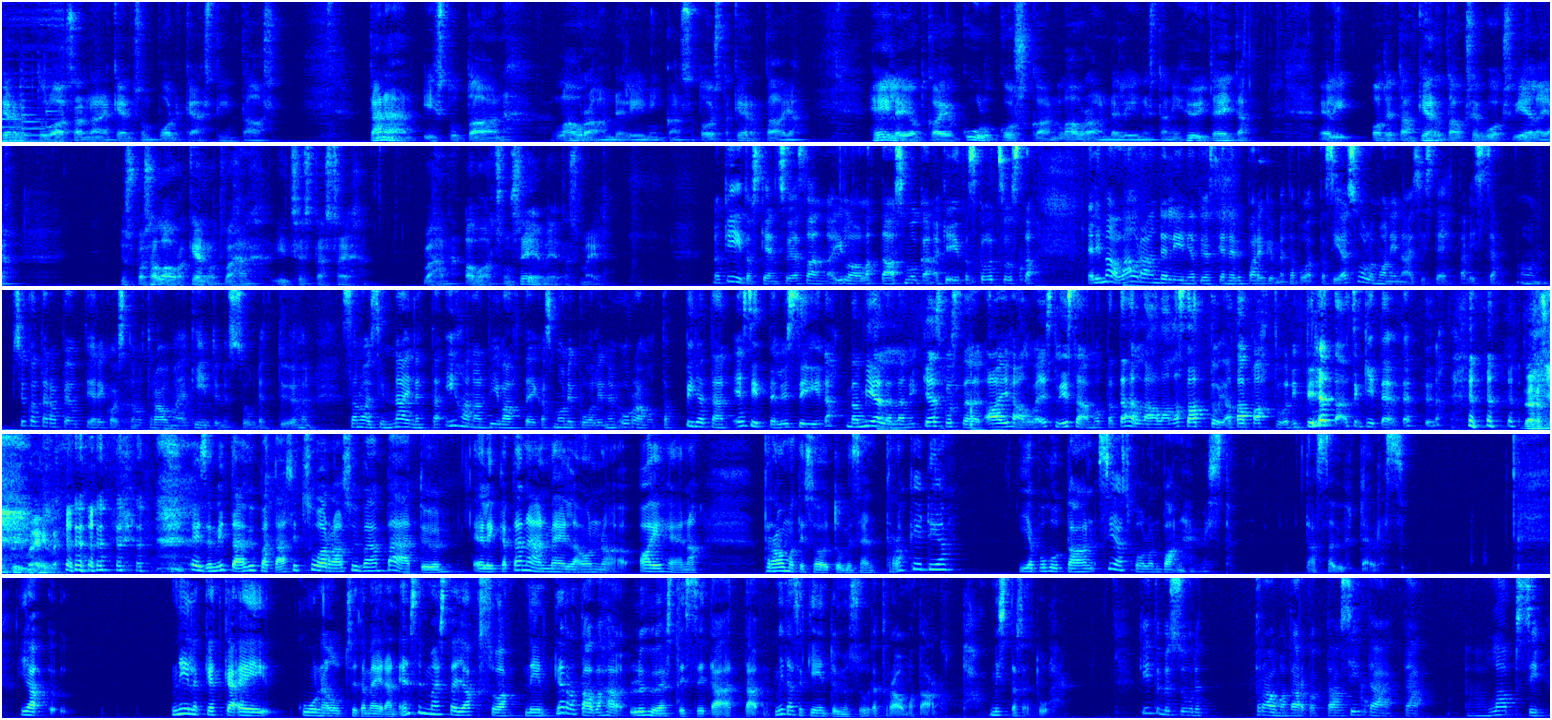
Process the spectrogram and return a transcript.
tervetuloa Sanna ja Kentsun podcastiin taas. Tänään istutaan Laura Andelinin kanssa toista kertaa ja heille, jotka ei ole kuullut koskaan Laura Andelinista, niin hyi teitä. Eli otetaan kertauksen vuoksi vielä ja jospa sä Laura kerrot vähän itsestäsi ja vähän avaat sun CVtäsi meille. No kiitos Kensu ja Sanna, ilo olla taas mukana, kiitos kutsusta. Eli mä oon Laura Andelin ja työskennellyt parikymmentä vuotta sijaishuollon moninaisissa tehtävissä. Olen psykoterapeutti, erikoistunut trauma- ja kiintymyssuhdetyöhön. Sanoisin näin, että ihanan vivahteikas monipuolinen ura, mutta pidetään esittely siinä. Mä mielelläni keskustelen aihealueista lisää, mutta tällä alalla sattuu ja tapahtuu, niin pidetään se kiteytettynä. Tämä sopii meille. Ei se mitään, hypätään sitten suoraan syvään päätyyn. Eli tänään meillä on aiheena traumatisoitumisen tragedia – ja puhutaan sijaishuollon vanhemmista tässä yhteydessä. Ja niille, ketkä ei kuunnellut sitä meidän ensimmäistä jaksoa, niin kerrotaan vähän lyhyesti sitä, että mitä se kiintymyssuhdetrauma tarkoittaa, mistä se tulee. Kiintymyssuhdetrauma tarkoittaa sitä, että lapsi,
